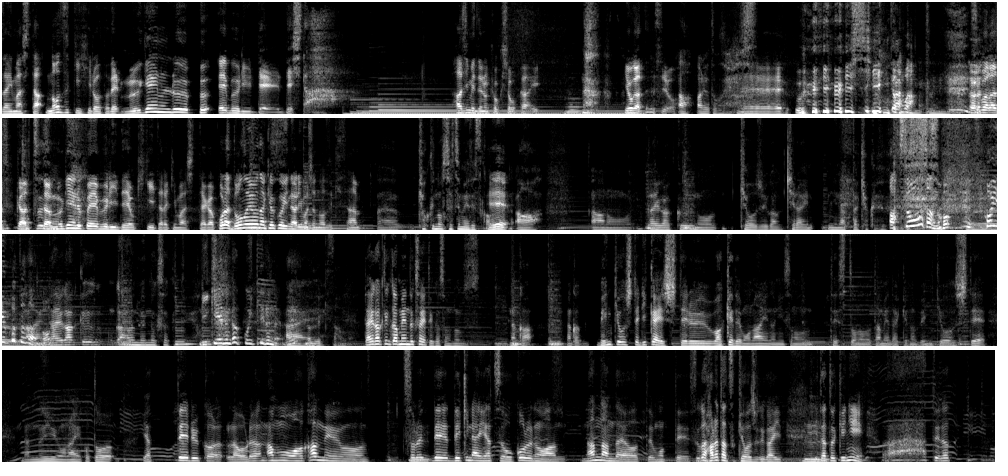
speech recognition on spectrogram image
ざいました。野月ひろとで無限ループエブリデイでした。初めての曲紹介。よかったですよ。あ、ありがとうございます。えー、う々しいと思って、素晴らしかった。無限ループエブリデイを聴きいただきましたが、これはどのような曲になりました、野月さん？えー曲の説明ですか？ええああ、あの、大学の教授が嫌いになった曲です。あ、そうなの？そういうことなの？はい大学がめんどくさくて。理系の学校行ってるんだよね、はいさんは。大学がめんどくさいというか、その、なんか、なんか、勉強して理解してるわけでもないのに、その、テストのためだけの勉強をして、何の意味もないことをやってるから、俺は何もわかんねえよ。それでできないやつ怒るのは何なんだよって思って、すごい腹立つ教授がい,、うんた時に、あーってなっ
